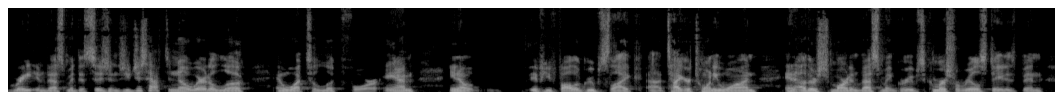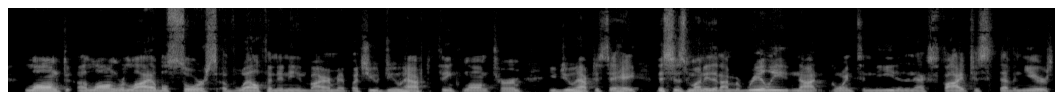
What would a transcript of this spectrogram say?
great investment decisions. You just have to know where to look and what to look for. And, you know, if you follow groups like uh, Tiger 21 and other smart investment groups, commercial real estate has been long, a long, reliable source of wealth in any environment. But you do have to think long term. You do have to say, hey, this is money that I'm really not going to need in the next five to seven years.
